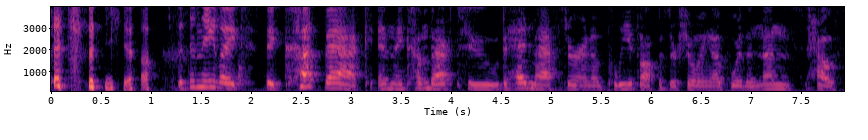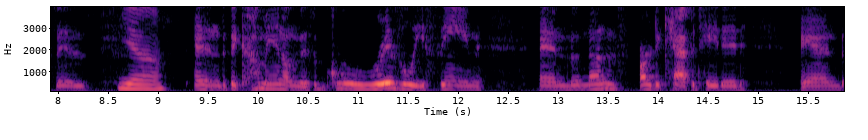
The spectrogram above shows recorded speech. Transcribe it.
what? yeah. But then they like they cut back and they come back to the headmaster and a police officer showing up where the nun's house is, Yeah. and they come in on this grisly scene and the nuns are decapitated and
